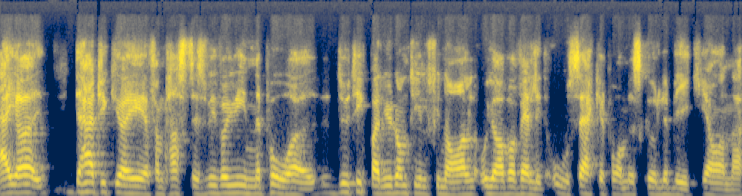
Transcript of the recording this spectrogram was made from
Nej, jag, det här tycker jag är fantastiskt. Vi var ju inne på, du tippade ju dem till final och jag var väldigt osäker på om det skulle bli Kiana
